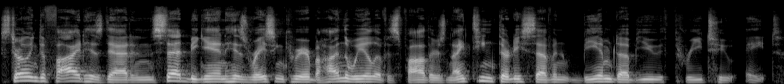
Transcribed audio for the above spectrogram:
Sterling defied his dad and instead began his racing career behind the wheel of his father's 1937 BMW 328.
